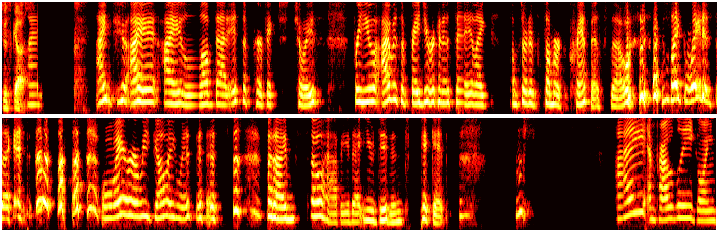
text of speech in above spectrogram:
Discuss. I, I do. I I love that. It's a perfect choice for you. I was afraid you were going to say like some sort of summer Krampus, though. I was like, wait a second, where are we going with this? But I'm so happy that you didn't pick it. I am probably going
